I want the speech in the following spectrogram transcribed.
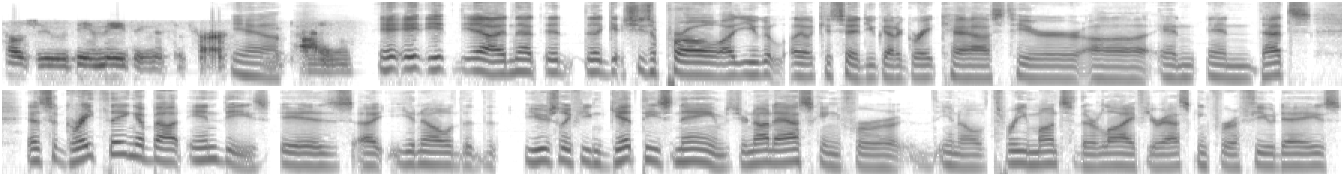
tells you the amazingness of her. Yeah. It, it, it yeah, and that it, she's a pro. Uh, you like you said, you got a great cast here, uh, and and that's that's a great thing about indies is uh, you know the, the, usually if you can get these names, you're not asking for you know three months of their life. You're asking for a few days.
